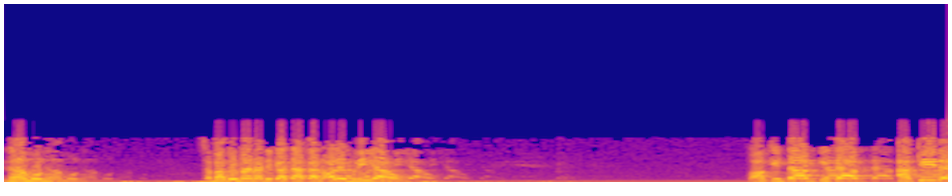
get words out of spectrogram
Namun sebagaimana dikatakan oleh beliau bahwa kitab-kitab akidah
